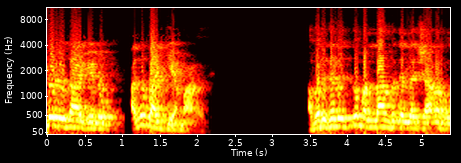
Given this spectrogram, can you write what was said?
பொழுதாகிலும் அது பாக்கியமானது. அவர்களுக்கும் அல்லாஹுதல்ல ஷானஹு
